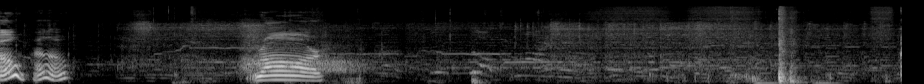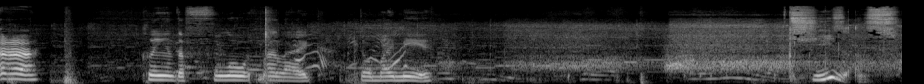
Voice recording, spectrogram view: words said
Oh, hello. Roar. Cleaning the floor with my leg. Don't mind me. Jesus.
